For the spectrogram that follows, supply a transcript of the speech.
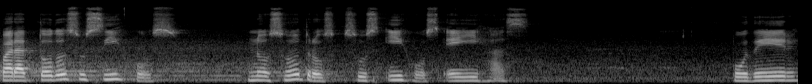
para todos sus hijos, nosotros sus hijos e hijas. Poder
